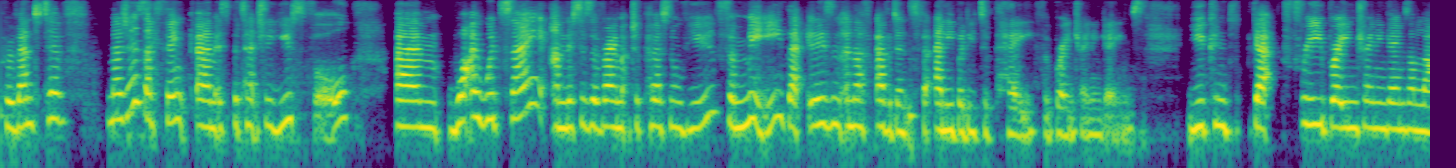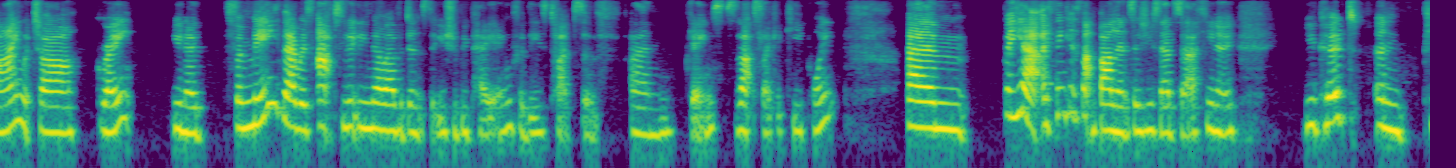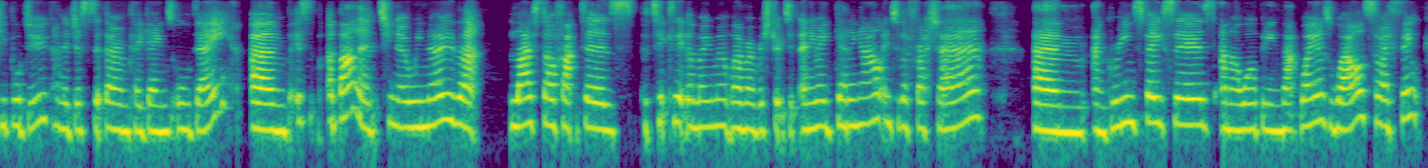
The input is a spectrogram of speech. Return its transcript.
preventative measures, I think um, it's potentially useful. Um, what I would say, and this is a very much a personal view, for me, there isn't enough evidence for anybody to pay for brain training games. You can get free brain training games online, which are great. You know, for me, there is absolutely no evidence that you should be paying for these types of um, games. So that's like a key point. Um, but yeah, I think it's that balance, as you said, Seth, you know, you could and people do kind of just sit there and play games all day. Um but it's a balance you know we know that lifestyle factors particularly at the moment when we're restricted anyway getting out into the fresh air um and green spaces and our well-being that way as well. So i think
